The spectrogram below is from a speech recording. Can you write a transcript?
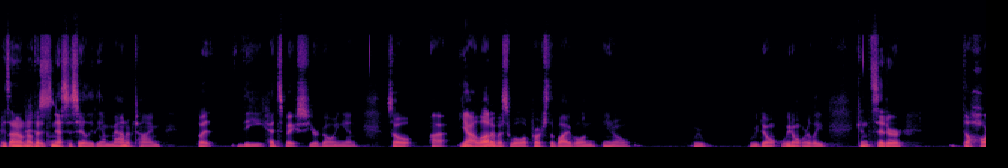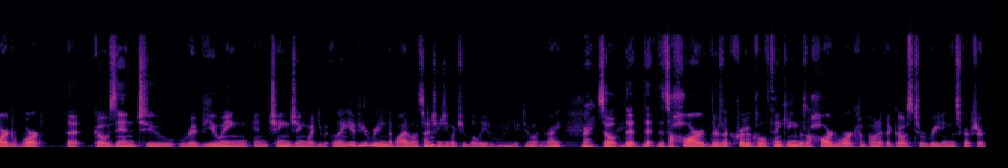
It's, I don't know That that is- it's necessarily the amount of time, but the headspace you're going in. So, uh, yeah, a lot of us will approach the Bible, and you know, we we don't we don't really consider the hard work that goes into reviewing and changing what you like. If you're reading the Bible it's not Mhm. changing what you believe, in, what are you doing, right? Right. So that, that that's a hard. There's a critical thinking. There's a hard work component that goes to reading the Scripture.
